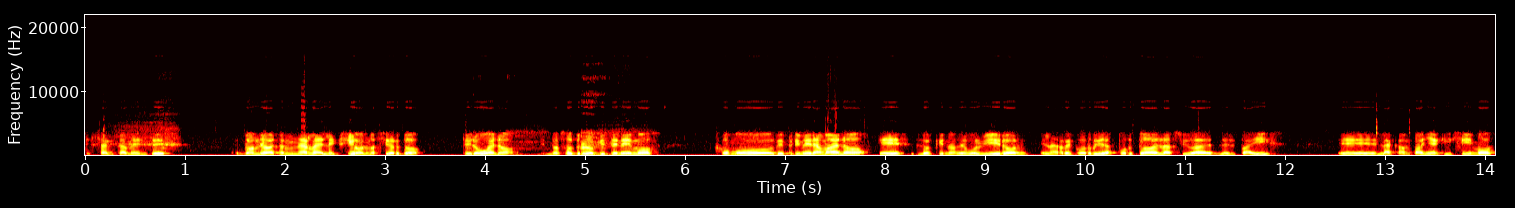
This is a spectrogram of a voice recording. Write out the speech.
exactamente dónde va a terminar la elección, ¿no es cierto? Pero bueno, nosotros lo que tenemos como de primera mano es lo que nos devolvieron en las recorridas por todas las ciudades del país, eh, la campaña que hicimos,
